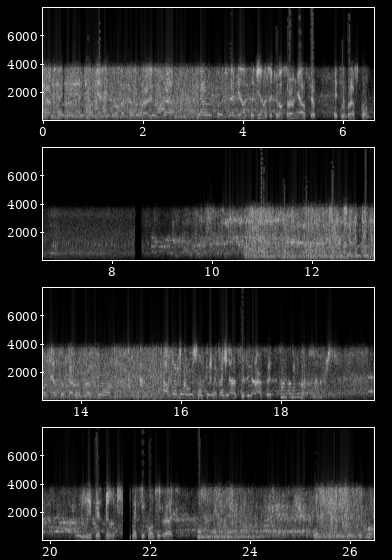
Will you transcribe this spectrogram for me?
Штрафные броски выполняет игрок Автодора Листа. Первый точно 11-11, и он сравнялся этим броском. Сейчас будет выполняться второй бросок. Автодор вышел вперед, 11-12. И 5 минут 5 секунд играть. 5 минут 30 секунд.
